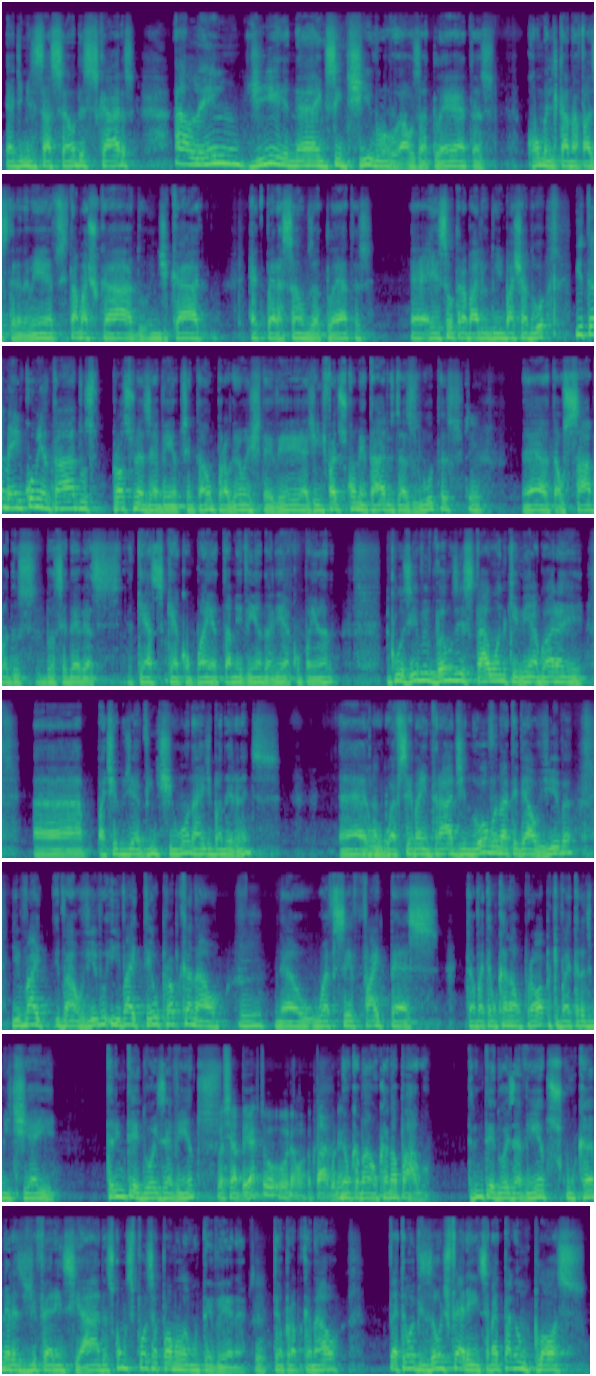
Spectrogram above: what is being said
e administração desses caras, além de né, incentivo aos atletas, como ele está na fase de treinamento, se está machucado, indicar recuperação dos atletas. É, esse é o trabalho do embaixador e também comentar dos próximos eventos. Então, programas de TV, a gente faz os comentários das lutas. Sim. Né, aos sábados, você deve, quem, quem acompanha, está me vendo ali, acompanhando. Inclusive, vamos estar o ano que vem agora, a partir do dia 21, na Rede Bandeirantes. É, o UFC vai entrar de novo na TV ao vivo e vai, vai ao vivo e vai ter o próprio canal, hum. né, o UFC Fight Pass. Então vai ter um canal próprio que vai transmitir aí 32 eventos. Vai ser aberto ou não? É pago, né? Não, um canal pago. 32 eventos com câmeras diferenciadas, como se fosse a Fórmula 1 TV, né? Sim. Tem o próprio canal, vai ter uma visão diferente. Você vai pagar um plus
